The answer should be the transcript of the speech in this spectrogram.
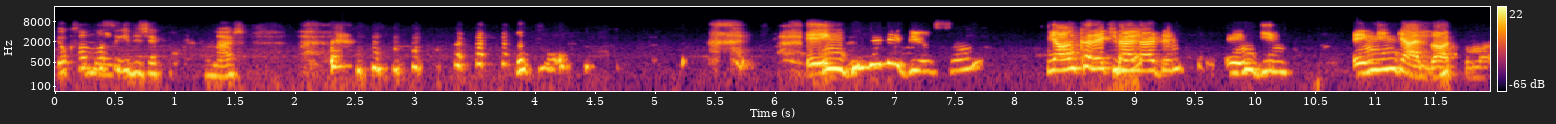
yoksa nasıl gidecek bu bölümler? Engin'e ne diyorsun? Yan karakterler demiş Engin. Engin geldi aklıma.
